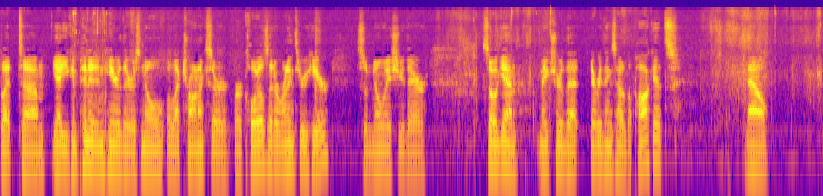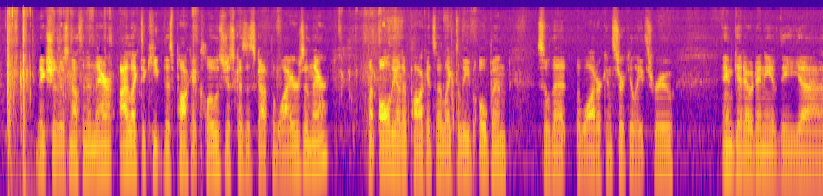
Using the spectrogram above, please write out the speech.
But um, yeah, you can pin it in here. There is no electronics or, or coils that are running through here, so no issue there. So again, make sure that everything's out of the pockets. Now, make sure there's nothing in there. I like to keep this pocket closed just because it's got the wires in there. But all the other pockets I like to leave open so that the water can circulate through and get out any of the uh,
